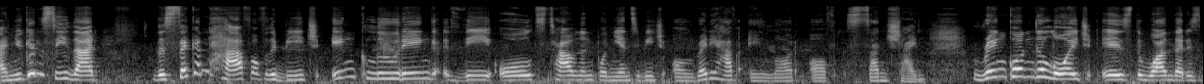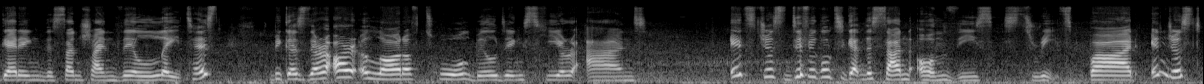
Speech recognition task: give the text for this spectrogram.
and you can see that the second half of the beach, including the Old Town and Poniente Beach, already have a lot of sunshine. Rincon de Loix is the one that is getting the sunshine the latest because there are a lot of tall buildings here and it's just difficult to get the sun on these streets. But in just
